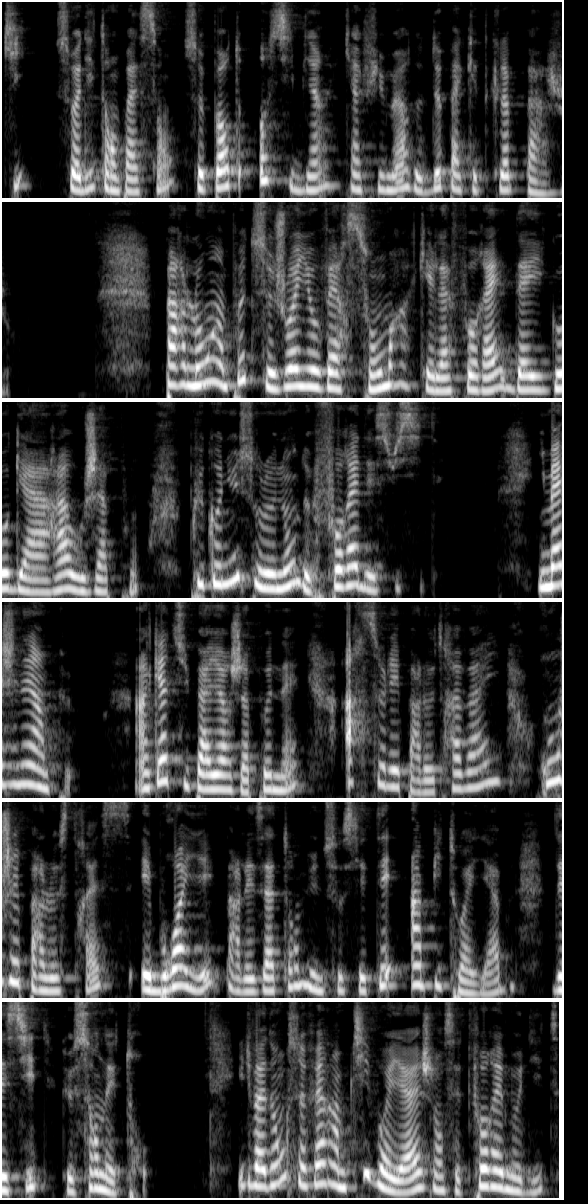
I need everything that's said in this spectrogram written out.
qui, soit dit en passant, se porte aussi bien qu'un fumeur de deux paquets de clubs par jour. Parlons un peu de ce joyau vert sombre qu'est la forêt d'Aigogahara au Japon, plus connue sous le nom de forêt des suicidés. Imaginez un peu. Un cadre supérieur japonais, harcelé par le travail, rongé par le stress et broyé par les attentes d'une société impitoyable, décide que c'en est trop. Il va donc se faire un petit voyage dans cette forêt maudite,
